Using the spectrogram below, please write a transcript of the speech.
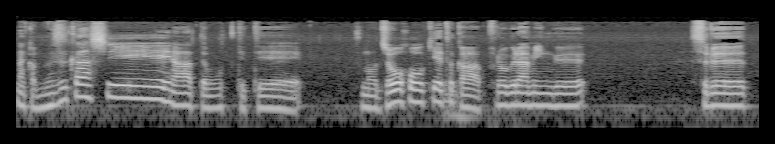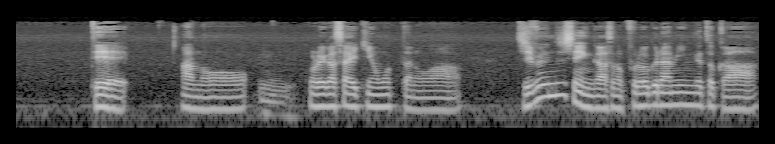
なんか難しいなって思ってて、その情報系とかプログラミングするって、あの、うん。俺が最近思ったのは、自分自身がそのプログラミングとか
